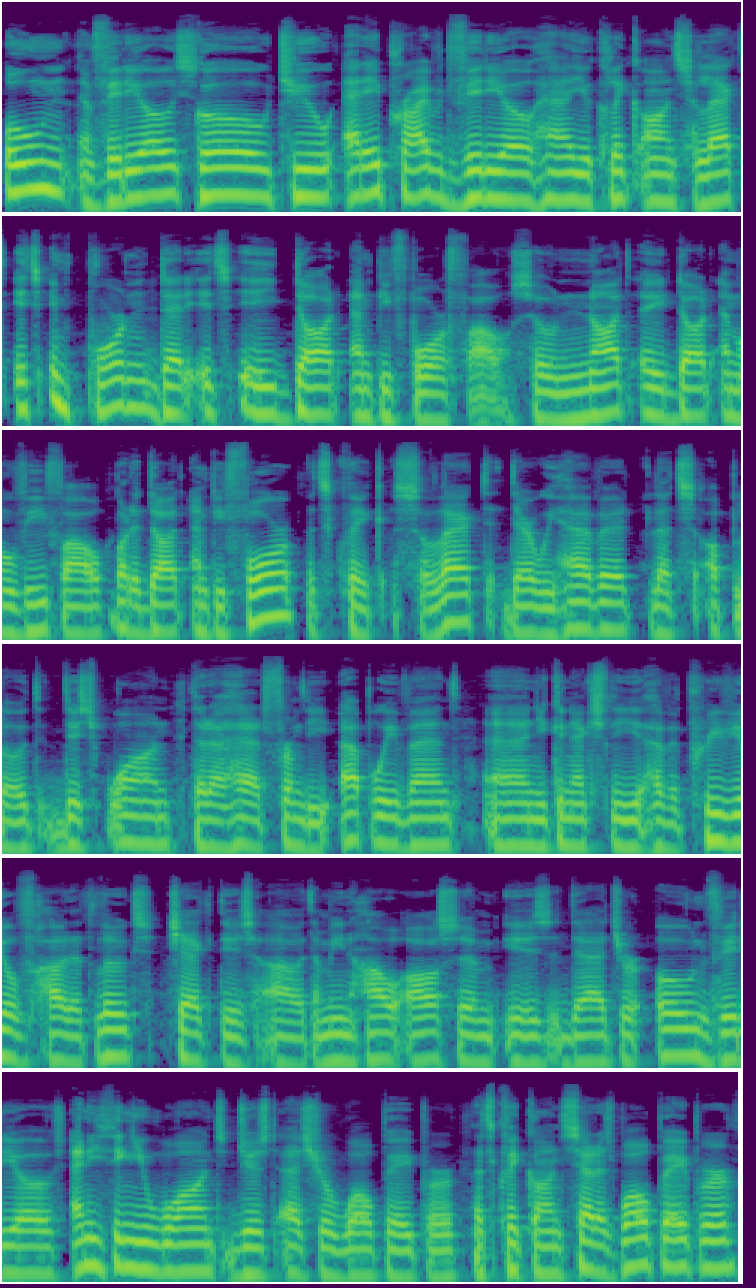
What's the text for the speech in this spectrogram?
own videos. Go to add a private video and you click on select. It's important that it's a. mp4 file. So not a. mov file but a. mp4 let's click select. There we have it. Let's upload this one that i had from the apple event. And you can actually have a preview of how that looks. Check this out. I mean how awesome is that? Your own videos. Anything you want just as your wallpaper. Let's click on set as wallpaper.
